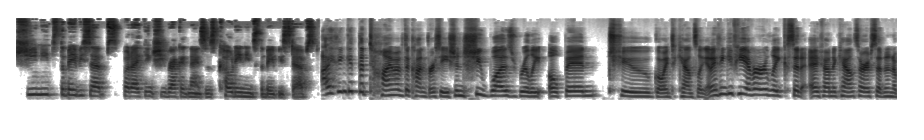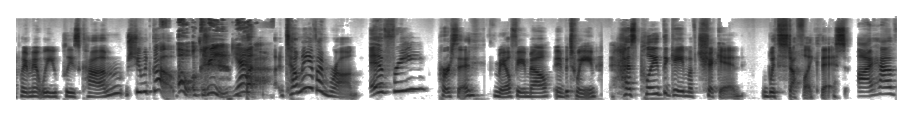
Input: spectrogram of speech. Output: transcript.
she needs the baby steps, but I think she recognizes Kody needs the baby steps. I think at the time of the conversation, she was really open to going to counseling. And I think if he ever like said, I found a counselor, I've set an appointment, will you please come? She would go. Oh, agreed. Yeah. But Tell me if I'm wrong. Every person, male, female, in between, has played the game of chicken with stuff like this. I have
